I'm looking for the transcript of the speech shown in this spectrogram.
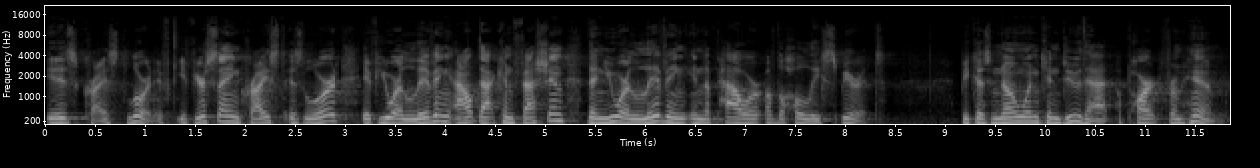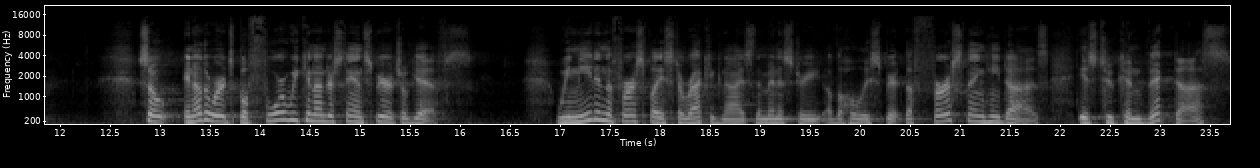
is Christ Lord? If, if you're saying Christ is Lord, if you are living out that confession, then you are living in the power of the Holy Spirit. Because no one can do that apart from Him. So, in other words, before we can understand spiritual gifts, we need in the first place to recognize the ministry of the Holy Spirit. The first thing he does is to convict us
